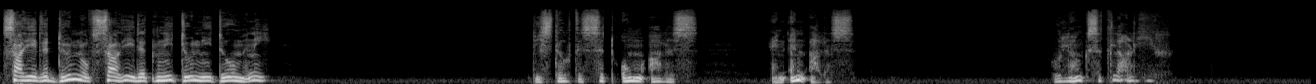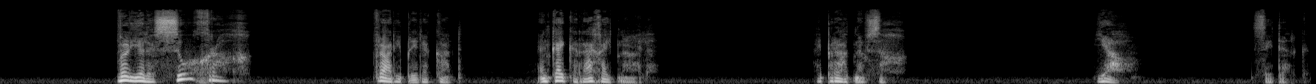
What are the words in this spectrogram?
Sal jy dit doen of sal jy dit nie doen nie, dominee? Die stilte sit om alles en in alles. Hoe lank sit hulle al hier? Wil julle so graag? Vra die predikant en kyk reguit na hulle. Hy praat nou sag. Ja. sê Dirk.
